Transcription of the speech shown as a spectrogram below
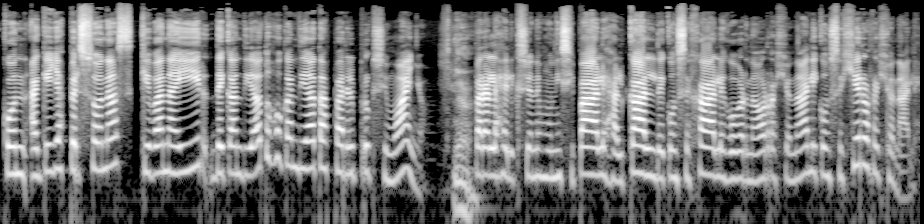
con aquellas personas que van a ir de candidatos o candidatas para el próximo año, para las elecciones municipales, alcalde, concejales, gobernador regional y consejeros regionales.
